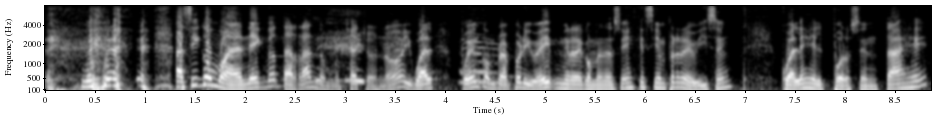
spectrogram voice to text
Así como anécdota random, muchachos, ¿no? Igual pueden comprar por eBay. Mi recomendación es que siempre revisen cuál es el porcentaje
